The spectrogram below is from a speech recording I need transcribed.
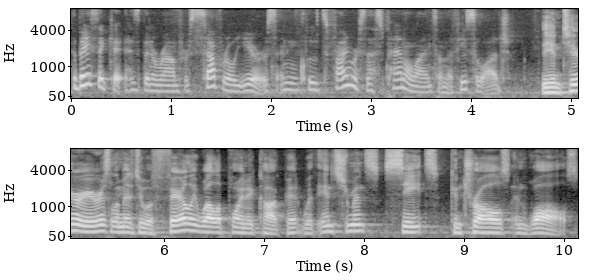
The basic kit has been around for several years and includes fine recessed panel lines on the fuselage. The interior is limited to a fairly well-appointed cockpit with instruments, seats, controls, and walls.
